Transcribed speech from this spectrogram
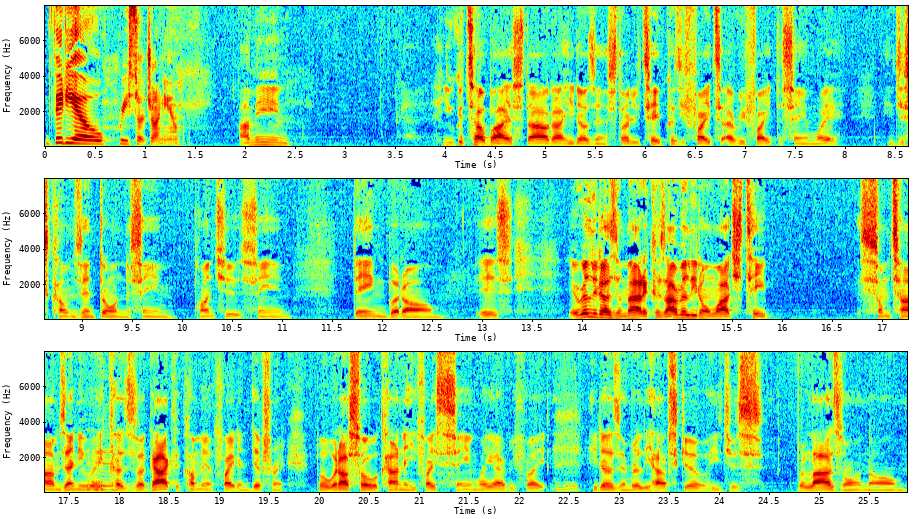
video research on you? I mean, you could tell by his style that he doesn't study tape because he fights every fight the same way. He just comes in throwing the same punches, same thing. But um, it's it really doesn't matter because I really don't watch tape sometimes anyway because a guy could come in fighting different. But what I saw with Conor, he fights the same way every fight. He doesn't really have skill. He just relies on um,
